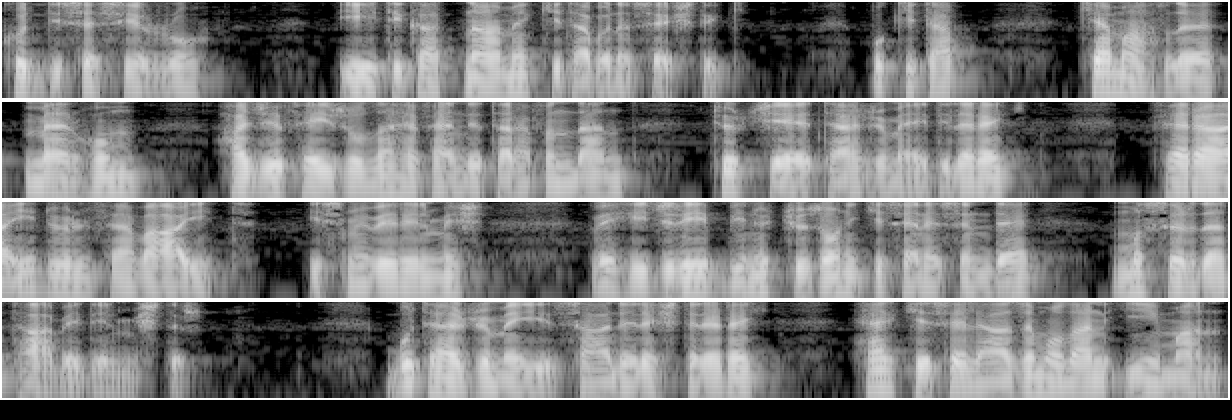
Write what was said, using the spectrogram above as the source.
Kuddise Sirruh İtikatname kitabını seçtik. Bu kitap Kemahlı merhum Hacı Feyzullah Efendi tarafından Türkçeye tercüme edilerek Feraidül Fevaid ismi verilmiş ve Hicri 1312 senesinde Mısır'da tab edilmiştir. Bu tercümeyi sadeleştirerek herkese lazım olan iman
